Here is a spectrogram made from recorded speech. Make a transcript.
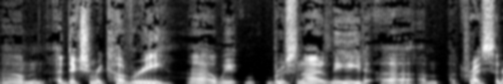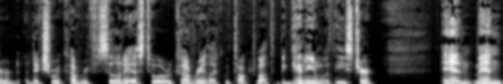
um, addiction recovery. Uh, we Bruce and I lead uh, a, a Christ-centered addiction recovery facility, S2L Recovery, like we talked about at the beginning with Easter. And man,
